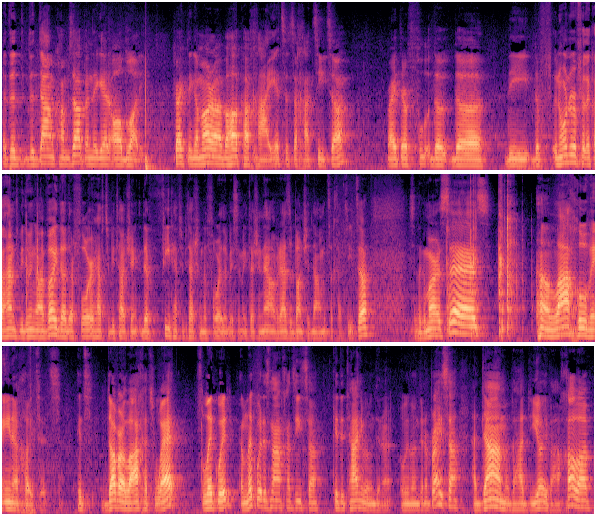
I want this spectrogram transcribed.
that the, the dam comes up and they get all bloody. In fact, the Gemara it's a chatzitza, right? They're the the the, the, in order for the Kohanim to be doing Avodah, their floor have to be touching, their feet have to be touching the floor of the base of Mikdash. Now, if it has a bunch of dam, it's a chatzitza. So the Gemara says, Lahu ve'ina chaitzitz. It's davar lach, it's wet, it's liquid, and liquid is not chatzitza. Kedetanya, we learned in a brisa, hadam v'hadiyoy v'hachalav,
